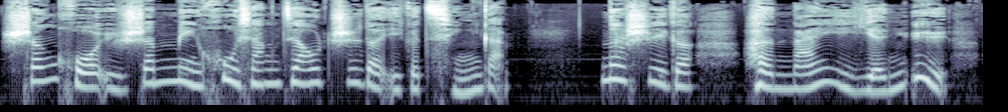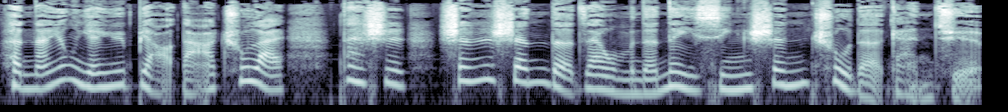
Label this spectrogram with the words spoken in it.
生活与生命互相交织的一个情感。那是一个很难以言喻、很难用言语表达出来，但是深深的在我们的内心深处的感觉。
